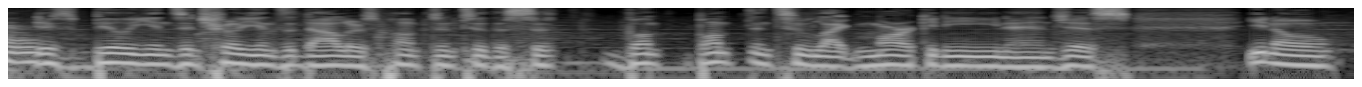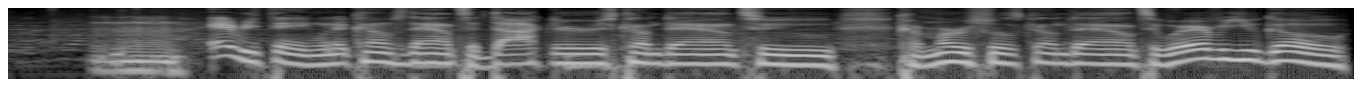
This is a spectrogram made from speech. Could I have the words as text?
there's billions and trillions of dollars pumped into the bump, bumped into like marketing and just you know everything when it comes down to doctors come down to commercials come down to wherever you go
